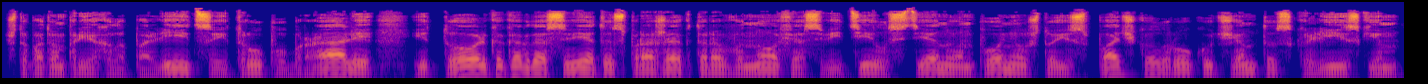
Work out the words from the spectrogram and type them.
что потом приехала полиция и труп убрали, и только когда свет из прожектора вновь осветил стену, он понял, что испачкал руку чем-то склизким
